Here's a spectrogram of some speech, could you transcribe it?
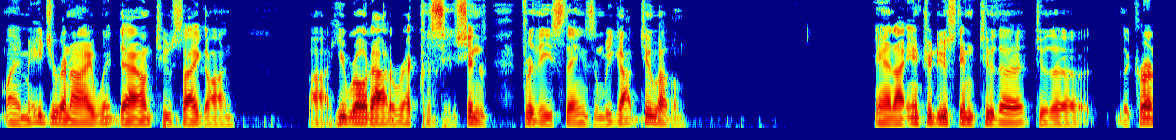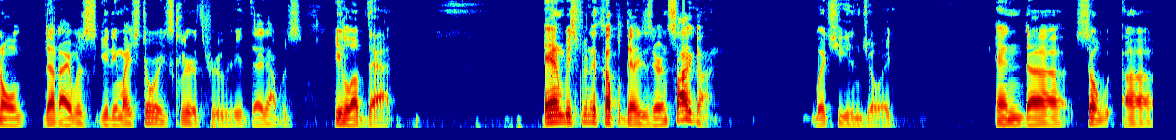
my major and I went down to Saigon. Uh, he wrote out a requisition for these things, and we got two of them. And I introduced him to the to the the colonel that I was getting my stories cleared through. That was he loved that. And we spent a couple days there in Saigon, which he enjoyed. And uh, so uh,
